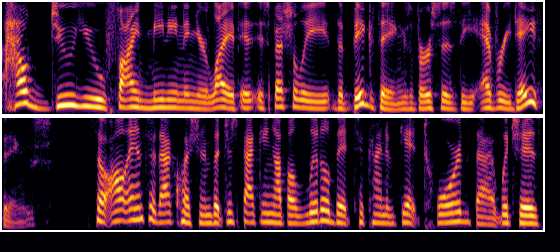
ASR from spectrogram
How do you find meaning in your life, especially the big things versus the everyday things? So I'll answer that question, but just backing up a little bit to kind of get towards that, which is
